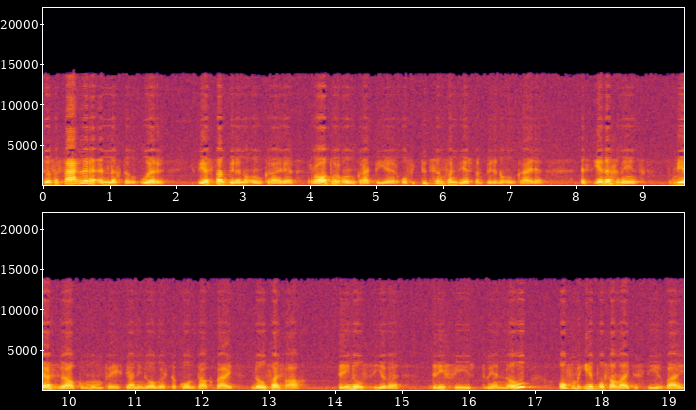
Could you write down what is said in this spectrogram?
So vir verdere inligting oor weerstandbiedende onkruide, raad oor onkruidbeheer of die toetsing van weerstandbiedende onkruide, is enige mens meer as welkom om vir Estienne Nober te kontak by 058 307 3420 of om 'n e-pos aan my te stuur by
